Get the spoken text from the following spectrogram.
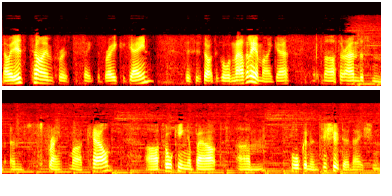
Now it is time for us to take the break again. This is Dr. Gordon Atherley and my guests, Martha Anderson and Frank Markel, are talking about um, organ and tissue donation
